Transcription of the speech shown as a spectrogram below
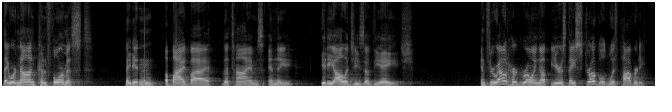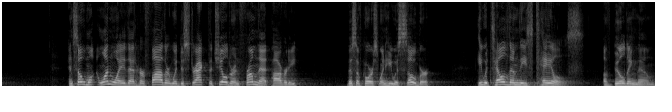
They were nonconformist. They didn't abide by the times and the ideologies of the age. And throughout her growing up years, they struggled with poverty. And so, one way that her father would distract the children from that poverty, this, of course, when he was sober, he would tell them these tales of building them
